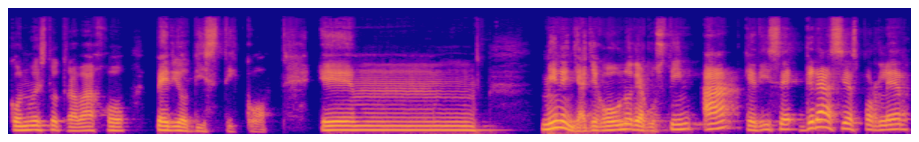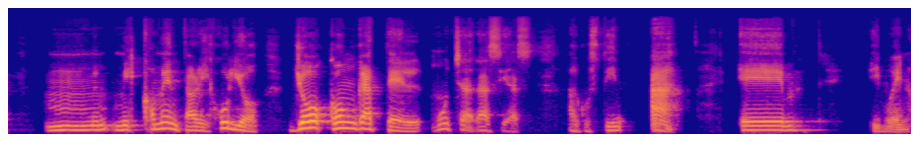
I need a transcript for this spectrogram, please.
con nuestro trabajo periodístico. Eh, Miren, ya llegó uno de Agustín A que dice, gracias por leer mi comentario, Julio. Yo con Gatel. Muchas gracias, Agustín A. Em, y bueno,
